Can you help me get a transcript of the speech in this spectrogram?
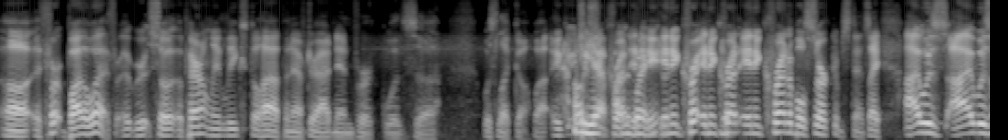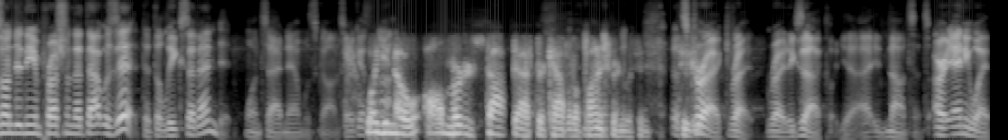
Uh, for, by the way, for, so apparently leaks still happen after Adnan Virk was uh, was let go. Well, it, oh yeah, incre- way, an, an, incre- an, incre- an, incredible circumstance. I, I was I was under the impression that that was it, that the leaks had ended once Adnan was gone. So I guess well, not. you know, all murder stopped after capital punishment was. That's correct. Right. Right. Exactly. Yeah. Nonsense. All right. Anyway,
